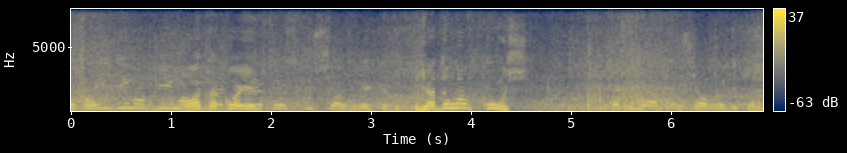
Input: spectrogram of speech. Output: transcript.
Опа, і Діма впіймав. От такої- якогось куща з викиду. Я думав кущ. Так і я в куща вроді тягну.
